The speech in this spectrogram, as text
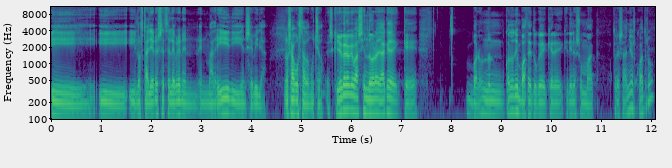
y, y- y los talleres se celebren en, en Madrid y en Sevilla. Nos ha gustado mucho. Es que yo creo que va siendo hora ya que. que- bueno, no- ¿cuánto tiempo hace tú que, que- que tienes un Mac? ¿Tres años? ¿Cuatro?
